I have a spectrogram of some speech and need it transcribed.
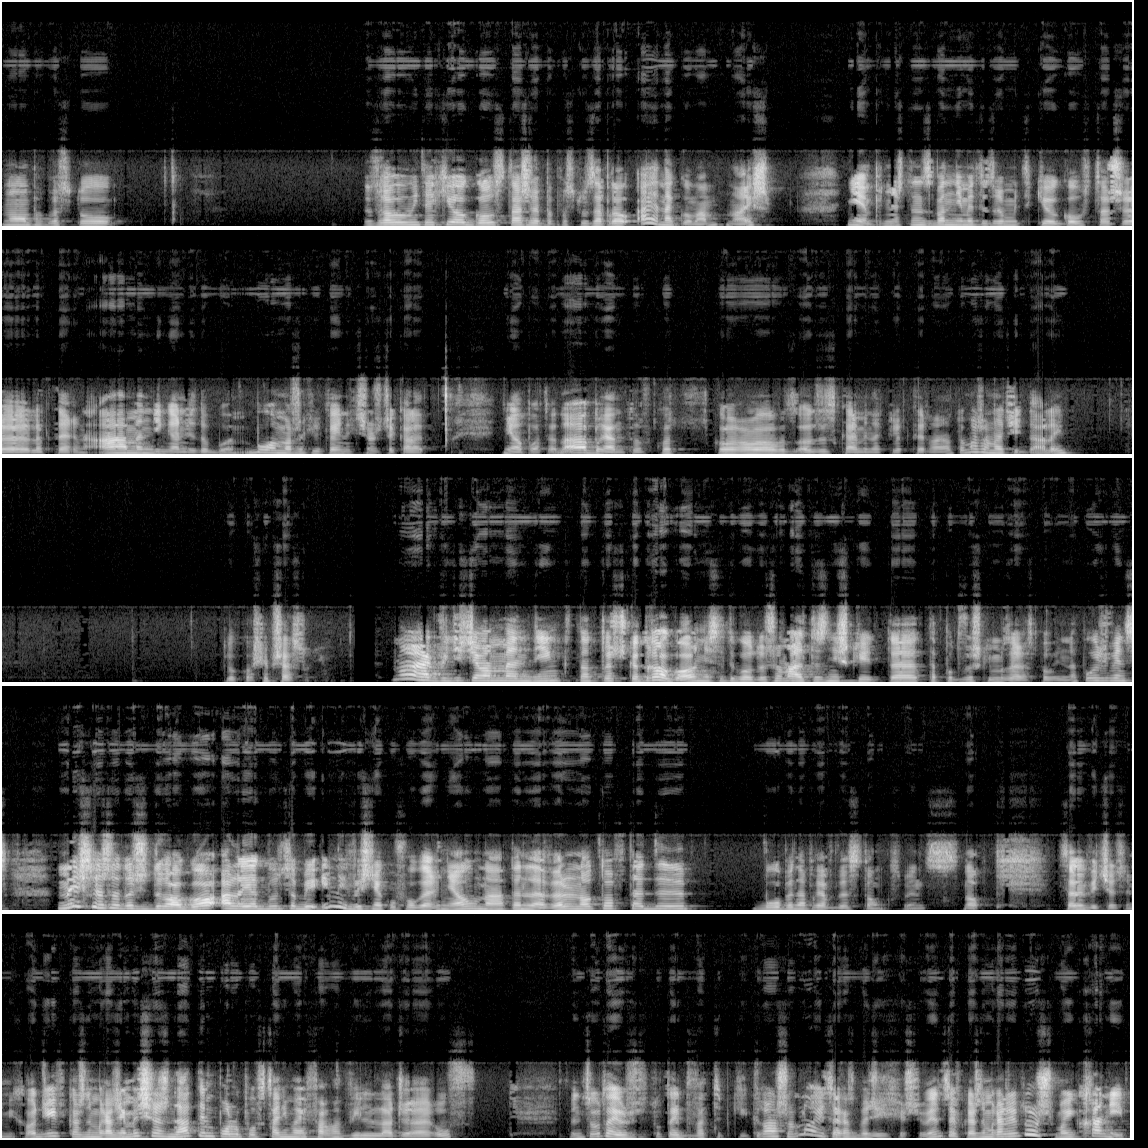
no po prostu zrobił mi takiego ghosta, że po prostu zabrał, a jednak go mam, nice. Nie wiem, ponieważ ten dzban niemyty zrobił mi takiego ghosta, że lekterna, a Mendinga nie zdobyłem. Było może kilka innych książek, ale nie opłata. Dobra, no to skoro odzyskałem jednak lekterna, no to możemy lecieć dalej. Tylko się przesuń. No, jak widzicie, mam mending, no troszkę drogo, niestety go udusiłem, ale te zniżki, te, te podwyżki mu zaraz powinny pójść, więc myślę, że dość drogo, ale jakbym sobie innych wieśniaków ogarniał na ten level, no to wtedy byłoby naprawdę stonks, więc no, sami wiecie o co mi chodzi. W każdym razie myślę, że na tym polu powstanie moja farma villagerów, więc tutaj już tutaj dwa typki krążą, no i zaraz będzie ich jeszcze więcej. W każdym razie to już, moi kochani,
